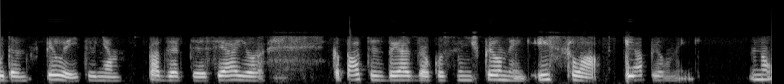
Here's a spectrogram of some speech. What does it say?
ūdens pilīti viņam padzerties, jā, jo, ka pati es biju aizbraukusi, viņš pilnīgi izslāpst, jā, pilnīgi nu,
